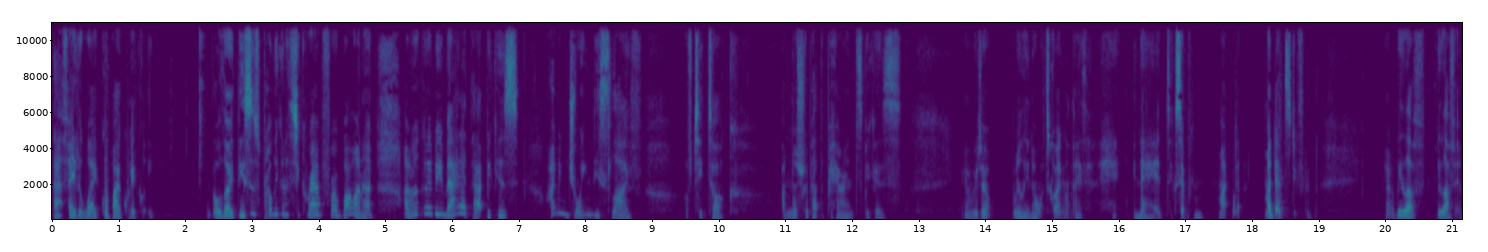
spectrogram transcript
that fade away quite quickly. Although this is probably going to stick around for a while, and I'm, I'm not going to be mad at that because I'm enjoying this life of TikTok. I'm not sure about the parents because you know, we don't really know what's going on in their heads, except from my dad. My dad's different. Know, we love we love him.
